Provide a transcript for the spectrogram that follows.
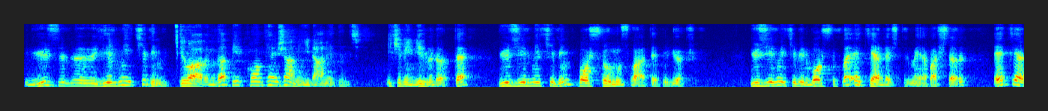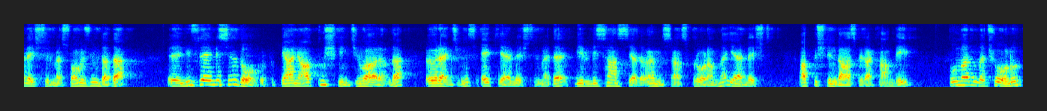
122 bin civarında bir kontenjan ilan edildi. 2024'te 122 bin boşluğumuz var YÖK. 122 bin boşlukla ek yerleştirmeye başladık. Ek yerleştirme sonucunda da e, %50'sini doldurduk. Yani 60 bin civarında öğrencimiz ek yerleştirmede bir lisans ya da ön lisans programına yerleşti. 60 bin de az bir rakam değil. Bunların da çoğunu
